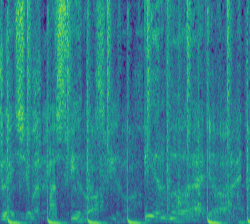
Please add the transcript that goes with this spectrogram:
погружайся в атмосферу первого радио.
